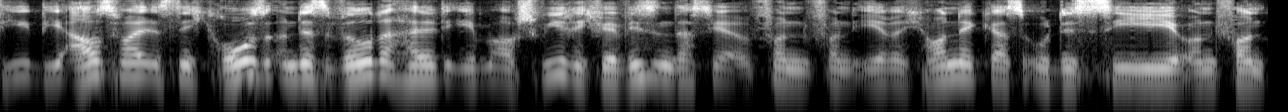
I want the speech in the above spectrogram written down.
die, die Auswahl ist nicht groß und es würde halt eben auch schwierig. Wir wissen das ja von, von Erich Honeckers Odyssee und von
